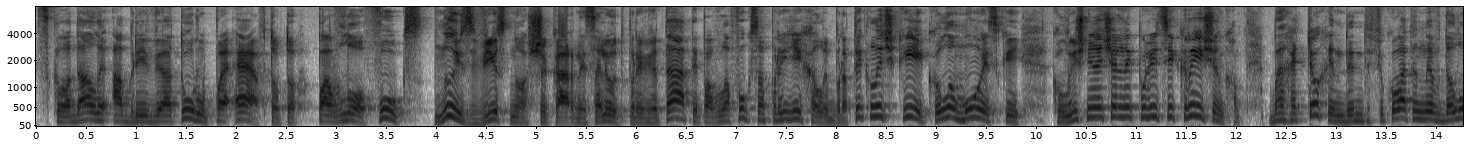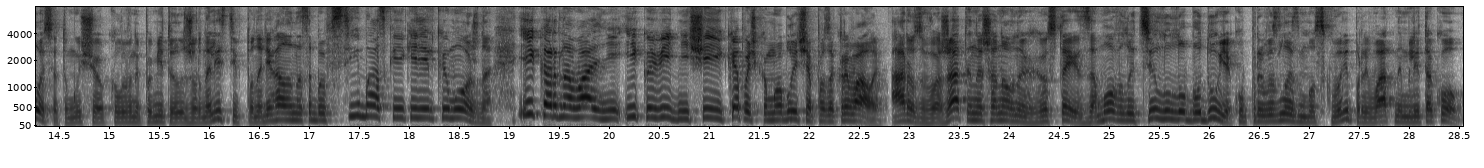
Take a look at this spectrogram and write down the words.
складали абревіатуру ПФ, тобто Павло Фукс. Ну і звісно, шикарний салют. Привітати Павла Фукса приїхали брати Клички, Коломойський, колишній начальник поліції Крищенко. Багатьох ідентифікувати не вдалося, тому що коли вони помітили журналістів, понадягали на себе всі маски, які тільки можна. І карнавальні, і ковідні, ще й кепочками обличчя позакривали. А розважати нешановних гостей замовили цілу лободу, яку привезли з Москви приватним літаком.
